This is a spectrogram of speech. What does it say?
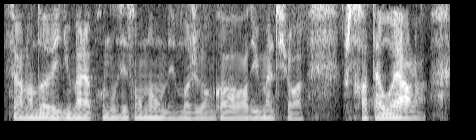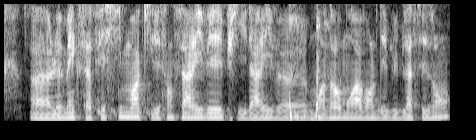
Fernando avait du mal à prononcer son nom, mais moi, je vais encore avoir du mal sur Stratauer là. Euh, le mec, ça fait six mois qu'il est censé arriver, et puis il arrive euh, moins d'un mois avant le début de la saison.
